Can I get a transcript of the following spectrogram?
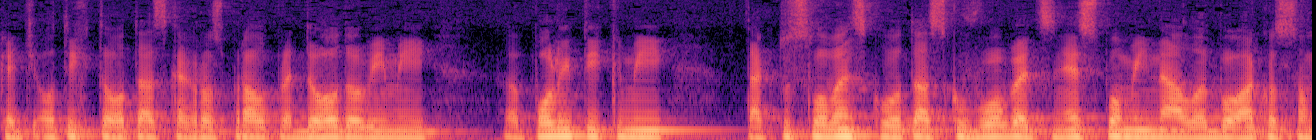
keď o týchto otázkach rozprával pred dohodovými politikmi, tak tú slovenskú otázku vôbec nespomínal, lebo ako som...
